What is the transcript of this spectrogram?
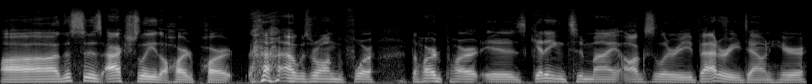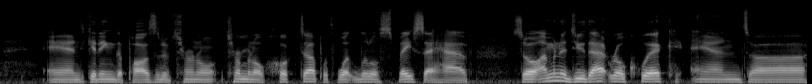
Uh, this is actually the hard part. I was wrong before. The hard part is getting to my auxiliary battery down here and getting the positive terminal, terminal hooked up with what little space I have. So I'm to do that real quick and uh,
